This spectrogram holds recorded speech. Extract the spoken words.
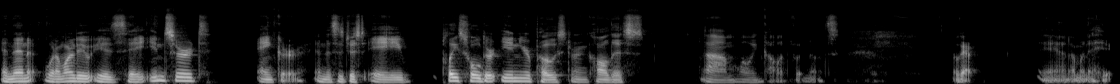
And then what I want to do is say insert anchor, and this is just a placeholder in your post. We're going to call this, um, well, we can call it footnotes. Okay. And I'm going to hit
